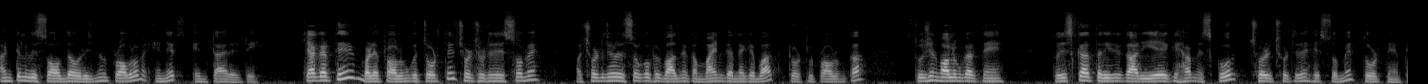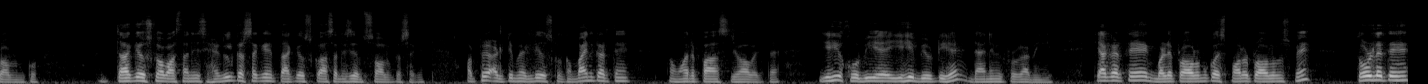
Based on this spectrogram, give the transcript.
until we solve the original problem in its entirety کیا کرتے ہیں؟ بڑے پرابلم کو چھوڑتے ہیں، چھوٹے چھوٹے حصوں میں، اور چھوٹے چھوٹے حصوں کو پھر بعد میں کمبائن کرنے کے بعد ٹوٹل پرابلم کا سولوشن معلوم کرتے ہیں۔ تو اس کا طریقہ کار یہ ہے کہ ہم اس کو چھوٹے چھوٹے حصوں میں توڑتے ہیں پرابلم کو، تاکہ اس کو ہم آسانی سے ہینڈل کر سکیں، تاکہ اس کو آسانی سے ہم سالو کر سکیں۔ اور پھر الٹیمیٹلی اس کو کمبائن کرتے ہیں، تو ہمارے پاس جواب بچتا ہے۔ یہی خوبی ہے، یہی بیوٹی ہے ڈائنامک پروگرامنگ کی۔ کیا کرتے ہیں؟ بڑے پرابلم کو اسمالر پرابلمس میں توڑ لیتے ہیں۔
